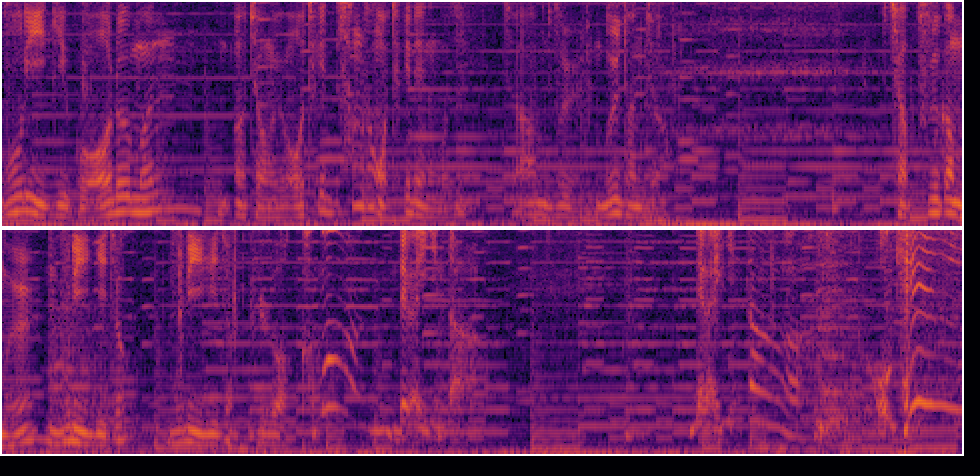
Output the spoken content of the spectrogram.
물이 이기고 얼음은 어저 어떻게 상성 어떻게 되는 거지? 자 물 물 던져. 자 불과 물 물이 이기죠 물이 이기죠? 일로 와 컴온 내가 이긴다. 내가 이긴다. 오케이.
